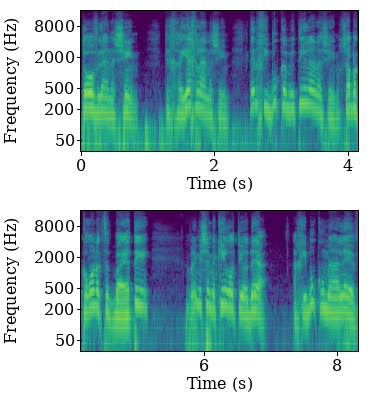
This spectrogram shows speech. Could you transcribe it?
טוב לאנשים, תחייך לאנשים, תן חיבוק אמיתי לאנשים. עכשיו בקורונה קצת בעייתי, אבל מי שמכיר אותי יודע, החיבוק הוא מהלב,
